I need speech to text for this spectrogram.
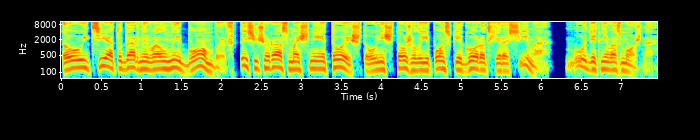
то уйти от ударной волны бомбы в тысячу раз мощнее той, что уничтожила японский город Хиросима, будет невозможно.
